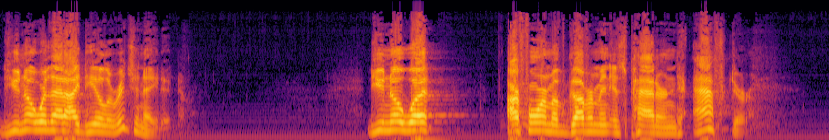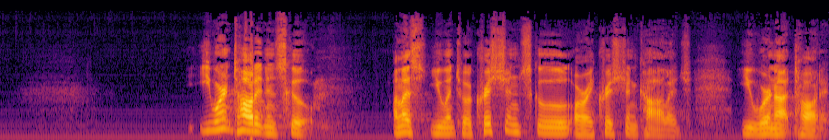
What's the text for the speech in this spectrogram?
Do you know where that ideal originated? Do you know what our form of government is patterned after? You weren't taught it in school. Unless you went to a Christian school or a Christian college, you were not taught it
